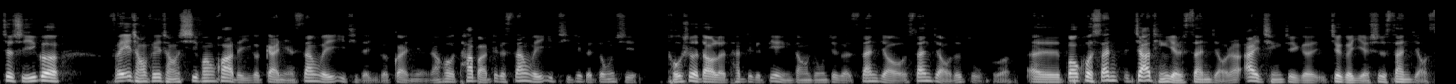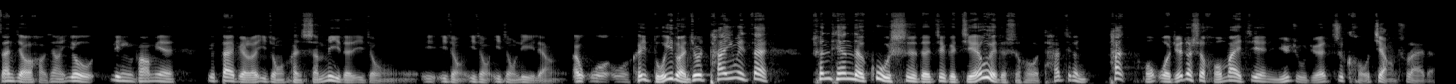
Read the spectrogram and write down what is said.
这是一个。非常非常西方化的一个概念，三维一体的一个概念。然后他把这个三维一体这个东西投射到了他这个电影当中，这个三角三角的组合，呃，包括三家庭也是三角，然后爱情这个这个也是三角，三角好像又另一方面又代表了一种很神秘的一种一一种一种一种力量。呃，我我可以读一段，就是他因为在春天的故事的这个结尾的时候，他这个他侯我觉得是侯麦借女主角之口讲出来的，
